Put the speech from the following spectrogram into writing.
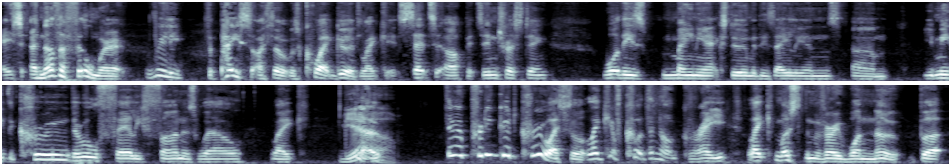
it's another film where it really the pace I thought was quite good. Like it sets it up, it's interesting. What are these maniacs doing with these aliens? Um, you meet the crew; they're all fairly fun as well. Like yeah. know, they're a pretty good crew. I thought. Like, of course, they're not great. Like most of them are very one note, but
